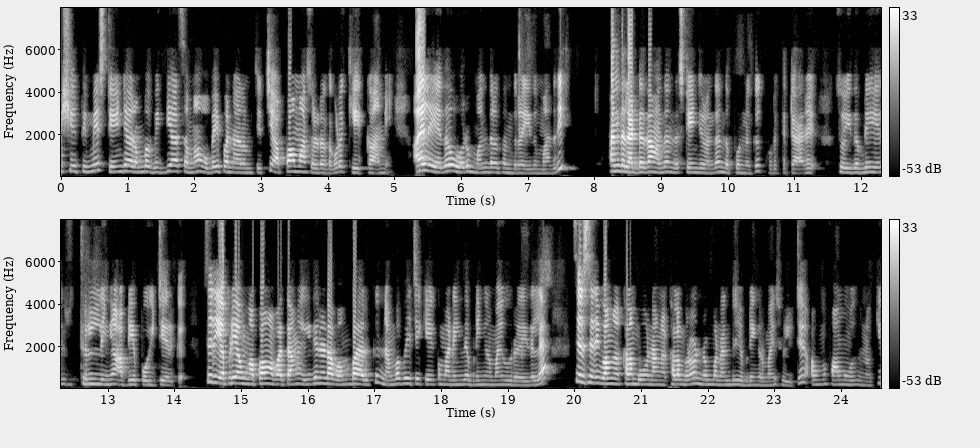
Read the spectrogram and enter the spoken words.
விஷயத்தையுமே ஸ்டேஞ்சா ரொம்ப வித்தியாசமா ஒபே பண்ண ஆரம்பிச்சிருச்சு. அப்பா அம்மா சொல்றத கூட கேட்காம. அதுல ஏதோ ஒரு மந்திர தந்திரம் இது மாதிரி அந்த லட்டை தான் வந்து அந்த ஸ்டேஞ்சர் வந்து அந்த பொண்ணுக்கு கொடுத்துட்டாரு. ஸோ இது அப்படியே த்ரில்லிங்காக அப்படியே போயிட்டே இருக்கு. சரி அப்படியே அவங்க அப்பா அம்மா பார்த்தாங்க இது என்னடா வம்பா இருக்கு நம்ம பேச்சை கேட்க மாட்டேங்குது அப்படிங்கிற மாதிரி ஒரு இதுல சரி சரி வாங்க கிளம்புவோம் நாங்க கிளம்புறோம் ரொம்ப நன்றி அப்படிங்கிற மாதிரி சொல்லிட்டு அவங்க ஃபார்ம் ஹவுஸை நோக்கி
